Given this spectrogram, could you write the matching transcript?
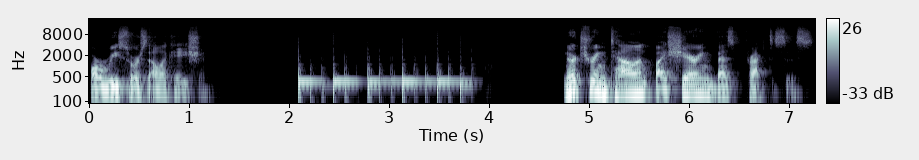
or resource allocation. Nurturing talent by sharing best practices.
